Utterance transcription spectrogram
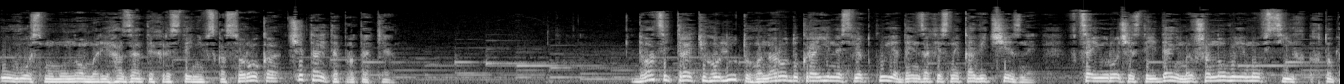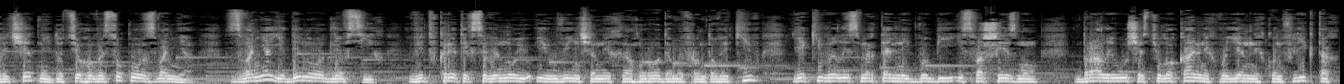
У восьмому номері газети Христинівська сорока читайте про таке. 23 лютого народ України святкує День захисника вітчизни. В цей урочистий день ми вшановуємо всіх, хто причетний до цього високого звання, звання єдиного для всіх, від вкритих сивиною і увінчаних нагородами фронтовиків, які вели смертельний двобій із фашизмом, брали участь у локальних воєнних конфліктах,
